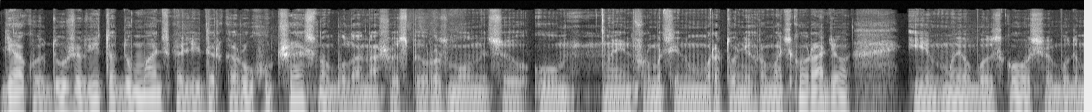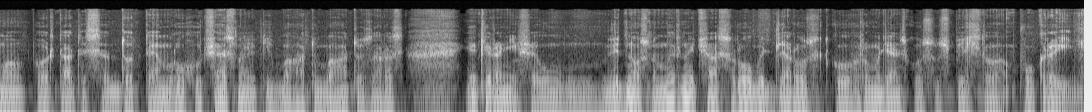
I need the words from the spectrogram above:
Дякую дуже. Віта Думанська, лідерка руху чесно, була нашою співрозмовницею у інформаційному маратоні громадського радіо. І ми обов'язково ще будемо повертатися до тем руху чесно, який багато-багато зараз, як і раніше, у відносно мирний час робить для розвитку громадянського суспільства в Україні.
